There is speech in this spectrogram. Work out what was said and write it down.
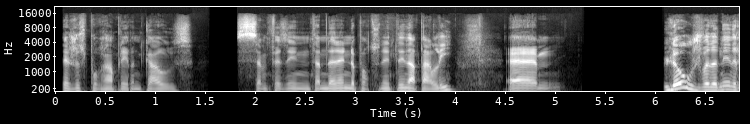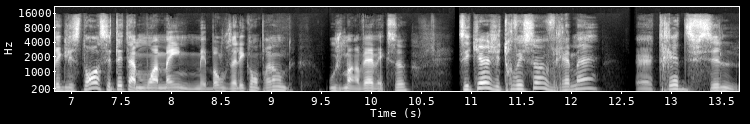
c'était juste pour remplir une cause. Ça me, faisait ça me donnait une opportunité d'en parler. Là où je vais donner une réglisse noire, c'est peut-être à moi-même, mais bon, vous allez comprendre où je m'en vais avec ça. C'est que j'ai trouvé ça vraiment euh, très difficile.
